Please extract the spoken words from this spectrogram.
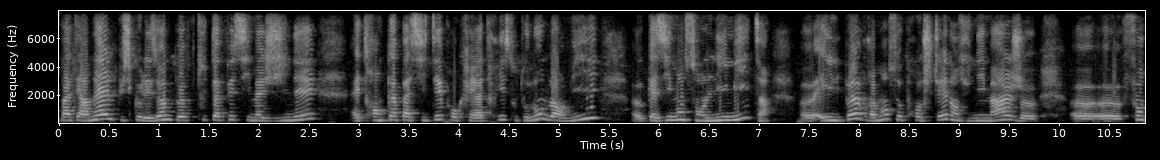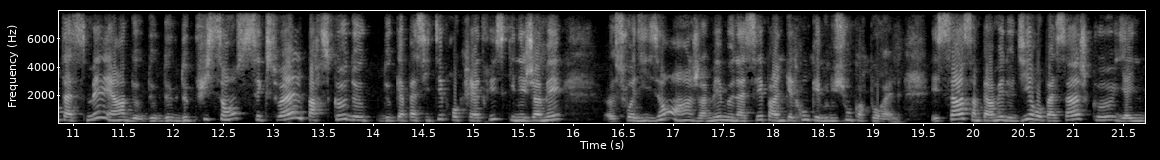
paternelle, puisque les hommes peuvent tout à fait s'imaginer être en capacité procréatrice tout au long de leur vie, euh, quasiment sans limite, euh, et ils peuvent vraiment se projeter dans une image euh, fantasmée hein, de, puissance sexuelle parce que de, capacité procréatrice qui n'est jamais soi-disant, hein, jamais menacée par une quelconque évolution corporelle. Et ça, ça me permet de dire au passage qu'il y a une,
